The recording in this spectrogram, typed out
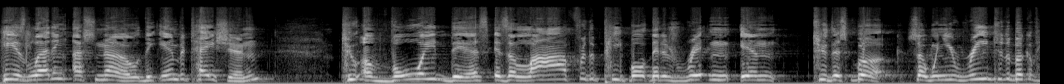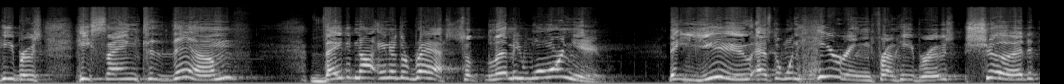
He is letting us know the invitation to avoid this is alive for the people that is written in to this book. So when you read to the book of Hebrews, he's saying to them, they did not enter the rest. So let me warn you that you, as the one hearing from Hebrews, should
